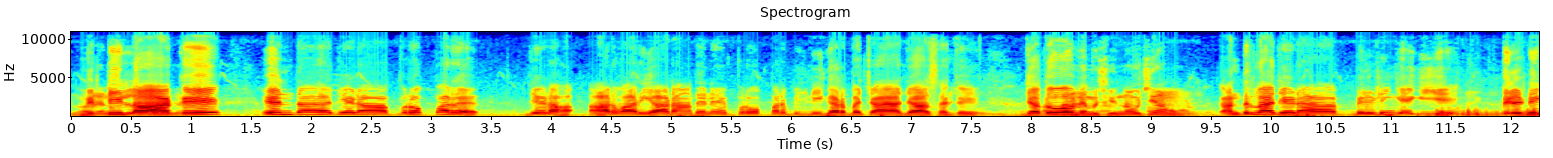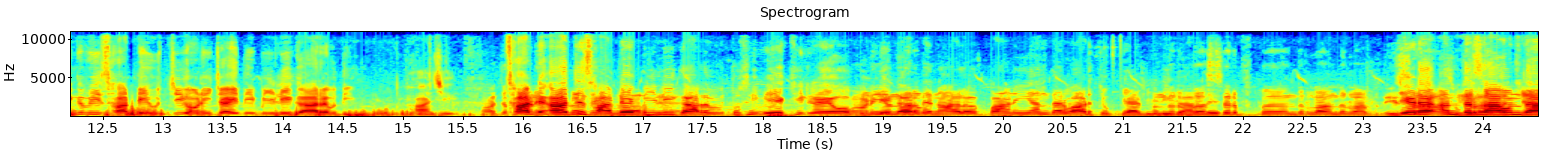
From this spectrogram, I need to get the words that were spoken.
ਮਿੱਟੀ ਲਾ ਕੇ ਇਹਦਾ ਜਿਹੜਾ ਪ੍ਰੋਪਰ ਜਿਹੜਾ ਹਰ ਵਾਰੀ ਹੜ ਆਉਂਦੇ ਨੇ ਪ੍ਰੋਪਰ ਬਿਜਲੀ ਘਰ ਬਚਾਇਆ ਜਾ ਸਕੇ। ਜਦੋਂ ਮਸ਼ੀਨਾਂ ਉੱਚੀਆਂ ਹੋਣ। ਅੰਦਰਲਾ ਜਿਹੜਾ ਬਿਲਡਿੰਗ ਹੈਗੀ ਏ ਬਿਲਡਿੰਗ ਵੀ ਸਾਡੀ ਉੱਚੀ ਹੋਣੀ ਚਾਹੀਦੀ ਬਿਜਲੀ ਘਰ ਦੀ। ਹਾਂਜੀ। ਸਾਡੇ ਅੱਜ ਸਾਡੇ ਬਿਜਲੀ ਘਰ ਤੁਸੀਂ ਵੇਖ ਹੀ ਰਹੇ ਹੋ ਬਿਜਲੀ ਘਰ ਦੇ ਨਾਲ ਪਾਣੀ ਅੰਦਰ ਵੜ ਚੁੱਕਿਆ ਹੈ ਬਿਜਲੀ ਘਰ ਦੇ। ਸਿਰਫ ਅੰਦਰਲਾ ਅੰਦਰਲਾ ਜਿਹੜਾ ਅੰਦਰਲਾ ਹੁੰਦਾ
